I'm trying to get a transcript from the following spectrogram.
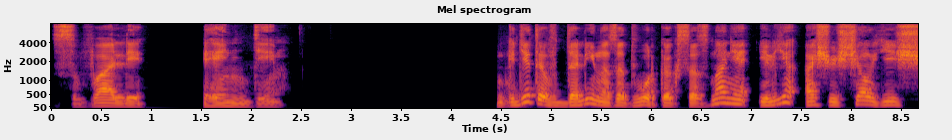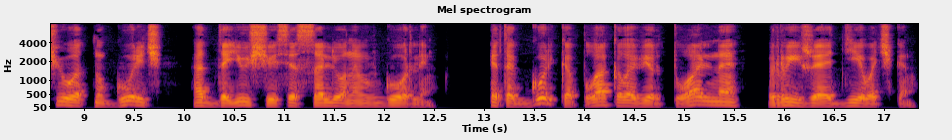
звали Энди. Где-то вдали на задворках сознания Илья ощущал еще одну горечь, отдающуюся соленым в горле. Это горько плакала виртуальная рыжая девочка.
